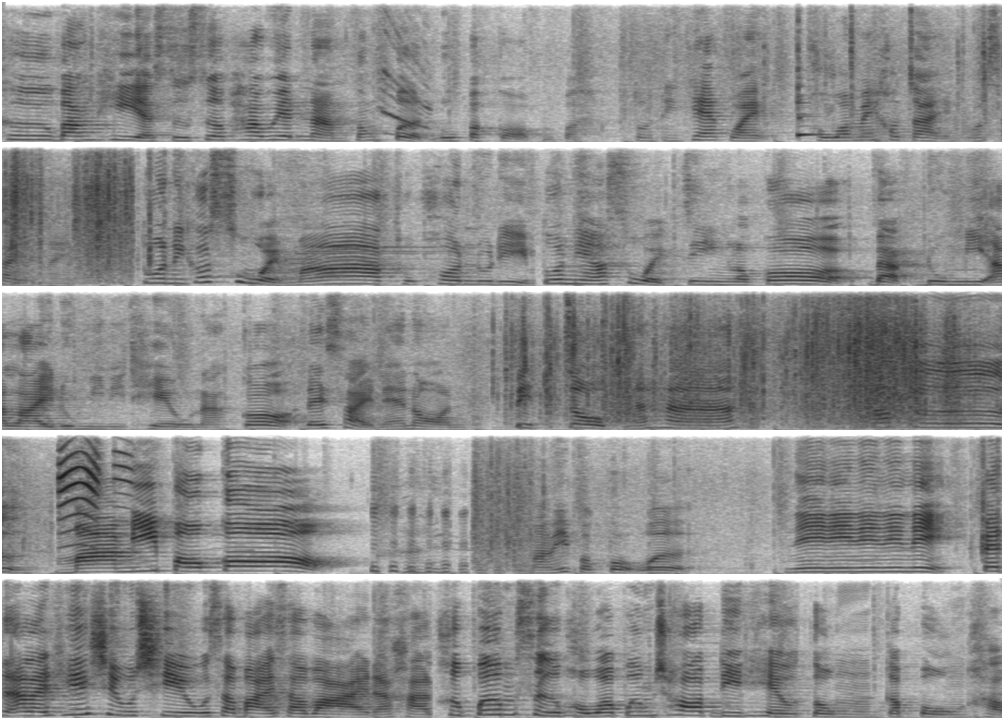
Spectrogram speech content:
คือบางทีอะซื้อเสื้อผ้าเวียดนามต้องเปิดรูปประกอบรู้ปะตัวนี้แยกไว้ เพราะว่าไม่เข้าใจว่าใส่ยังไง ตัวนี้ก็สวยมากทุกคนดูดิ ตัวเนี้ยสวยจริงแล้วก็แบบดูมีอะไรดูมีดีเทลนะ ก็ได้ใส่แน่นอน ปิดจบนะคะ ก็คือมามิโปโกมามิโปโกเวอร์ นี่นี่นี่นี่เป็นอะไรที่ชิลๆสบายๆนะคะ คือปื้มซื้อเพราะว่าปื้มชอบดีเทลตรงกระโปรงเขา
